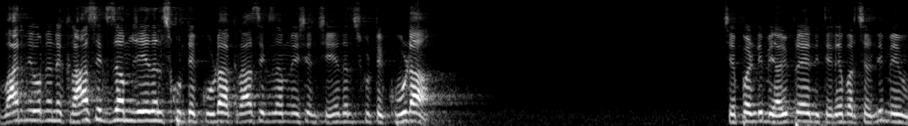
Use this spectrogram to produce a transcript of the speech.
వారిని ఎవరినైనా క్రాస్ ఎగ్జామ్ చేయదలుచుకుంటే కూడా క్రాస్ ఎగ్జామినేషన్ చేయదలుచుకుంటే కూడా చెప్పండి మీ అభిప్రాయాన్ని తెలియపరచండి మేము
